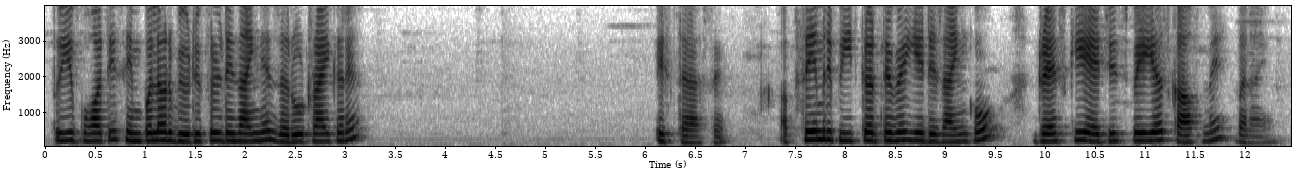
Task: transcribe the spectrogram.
तो ये बहुत ही सिंपल और ब्यूटीफुल डिज़ाइन है, ज़रूर ट्राई करें। इस तरह से। अब सेम रिपीट करते हुए ये डिज़ाइन को ड्रेस के एजेस पे या स्काफ में बनाएँ।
